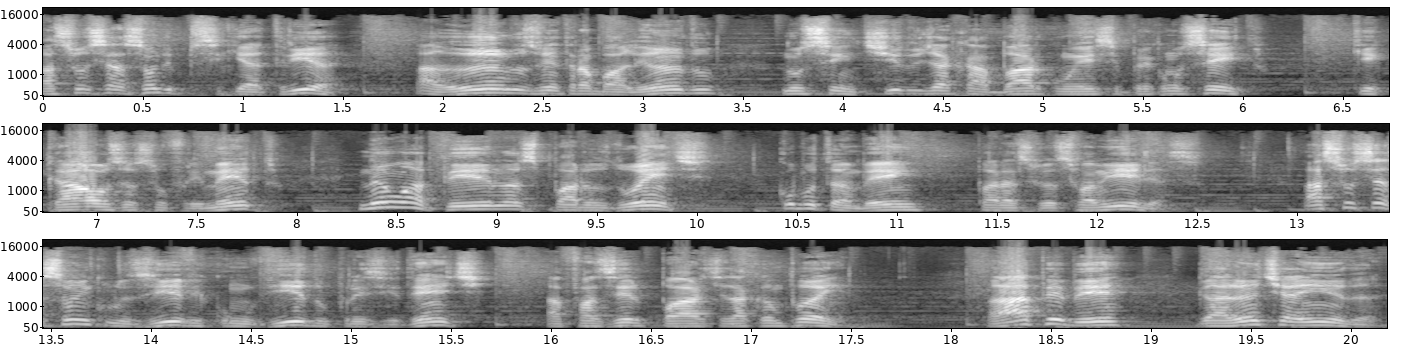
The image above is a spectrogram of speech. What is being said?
a Associação de Psiquiatria há anos vem trabalhando no sentido de acabar com esse preconceito, que causa sofrimento não apenas para os doentes, como também para suas famílias. A associação, inclusive, convida o presidente a fazer parte da campanha. A APB garante ainda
